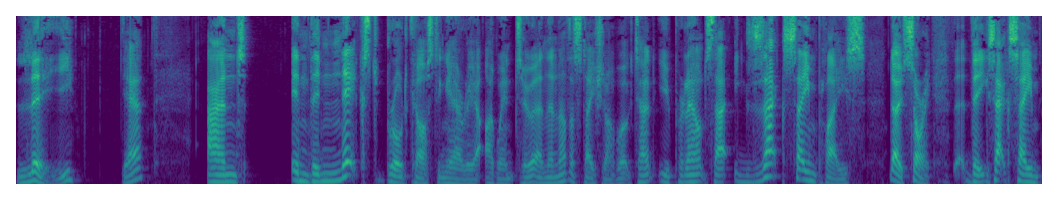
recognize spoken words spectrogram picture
Lee, yeah? And in the next broadcasting area I went to, and another station I worked at, you pronounce that exact same place. No, sorry, the exact same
